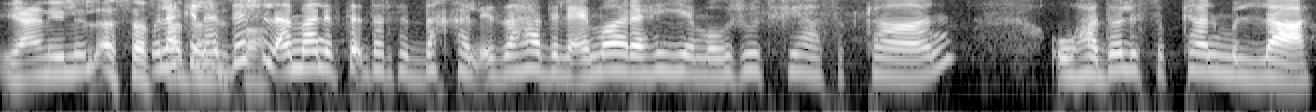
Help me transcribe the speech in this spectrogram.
يعني للأسف ولكن قديش الأمانة بتقدر تتدخل إذا هذه العمارة هي موجود فيها سكان وهدول السكان ملاك.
